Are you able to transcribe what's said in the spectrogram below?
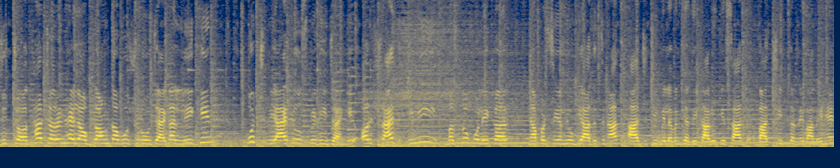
जो चौथा चरण है लॉकडाउन का वो शुरू हो जाएगा। लेकिन कुछ रियायतें उसमें दी जाएँगी और शायद इन्हीं मसलों को लेकर यहाँ पर सीएम योगी आदित्यनाथ आज टीम इलेवन के अधिकारियों के साथ बातचीत करने वाले हैं।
